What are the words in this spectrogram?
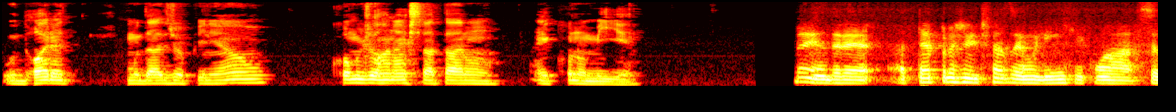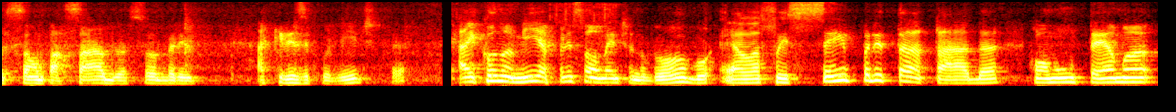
o Dória mudado de opinião, como os jornais trataram a economia. Bem, André, até para a gente fazer um link com a sessão passada sobre a crise política, a economia, principalmente no Globo, ela foi sempre tratada como um tema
